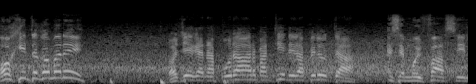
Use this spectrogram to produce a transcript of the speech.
Ojito con Mané. Lo llegan a apurar, mantiene la pelota. Ese es muy fácil.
